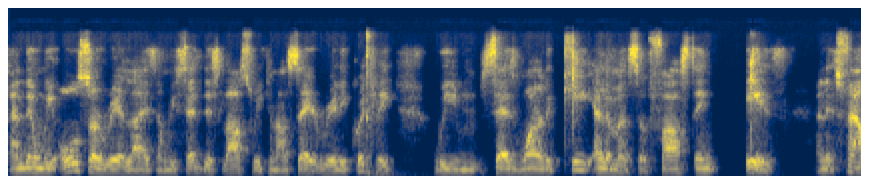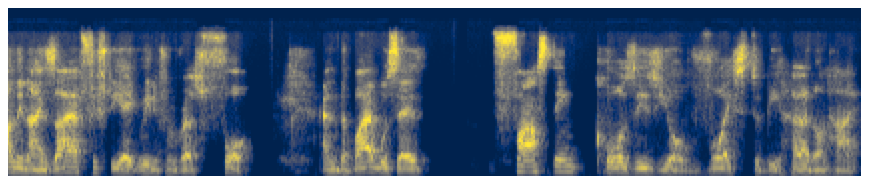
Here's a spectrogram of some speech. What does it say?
And then we also realize, and we said this last week, and I'll say it really quickly, we says one of the key elements of fasting is, and it's found in Isaiah 58, reading from verse 4. And the Bible says, fasting causes your voice to be heard on high.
